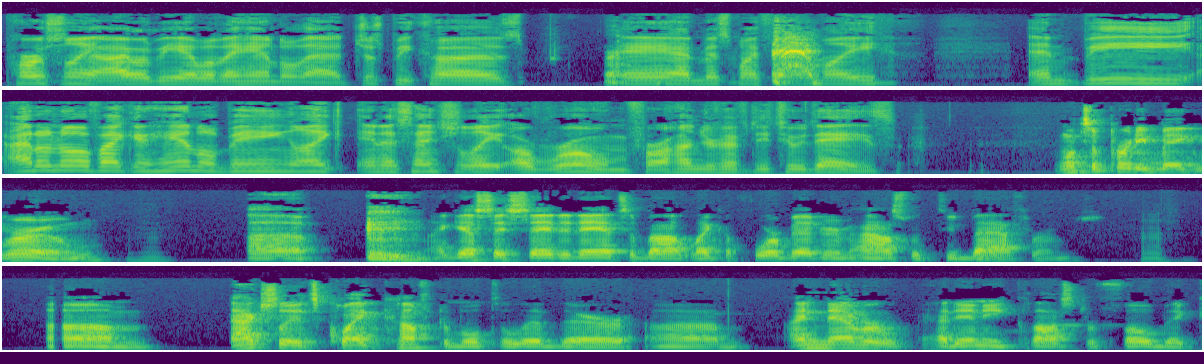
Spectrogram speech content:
personally I would be able to handle that just because A, I'd miss my family. And B, I don't know if I can handle being like in essentially a room for 152 days. Well, it's a pretty big room. Uh, I guess they say today it's about like a four bedroom house with two bathrooms. Um, actually, it's quite comfortable to live there. Um, I never had any claustrophobic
